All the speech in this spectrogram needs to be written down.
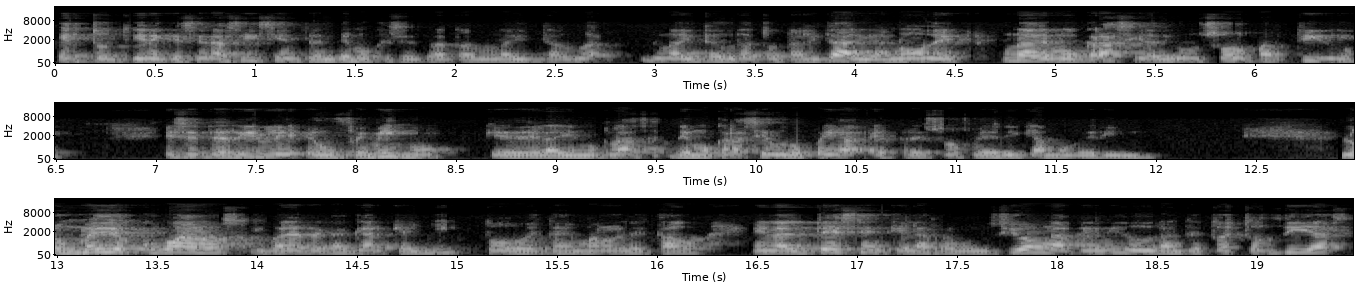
esto tiene que ser así si entendemos que se trata de una dictadura, de una dictadura totalitaria, no de una democracia de un solo partido ese terrible eufemismo que desde la democracia, europea expresó Federica Mogherini. Los medios cubanos, y vale recalcar que allí todo está en manos del Estado, enaltecen que la revolución ha tenido durante todos estos días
